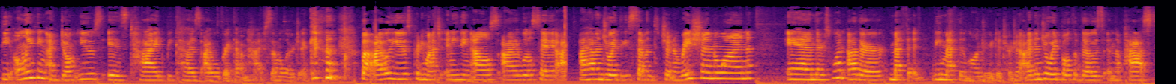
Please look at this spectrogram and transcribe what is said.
The only thing I don't use is Tide because I will break out in hives. I'm allergic. I will use pretty much anything else. I will say I, I have enjoyed the 7th generation one. And there's one other method, the Method laundry detergent. I've enjoyed both of those in the past.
